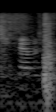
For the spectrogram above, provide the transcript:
27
